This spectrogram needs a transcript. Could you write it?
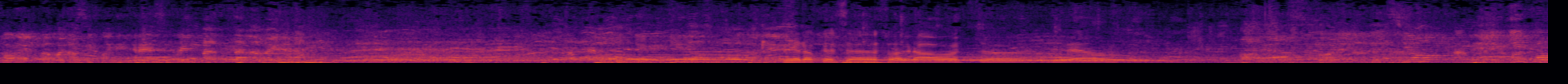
Con el número 53, Whitman Talavera. Todos dirigidos por Espero que sea de su agrado este video. Vamos con la invitación del equipo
